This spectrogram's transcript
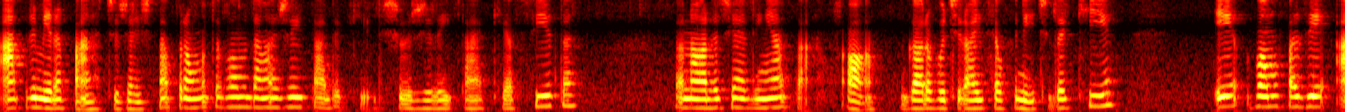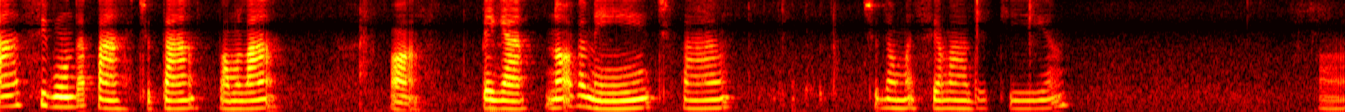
A primeira parte já está pronta, vamos dar uma ajeitada aqui. Deixa eu ajeitar aqui a fita, para na hora de alinhavar. Ó, agora eu vou tirar esse alfinete daqui e vamos fazer a segunda parte, tá? Vamos lá? Ó, pegar novamente, tá? Deixa eu dar uma selada aqui. Ó.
